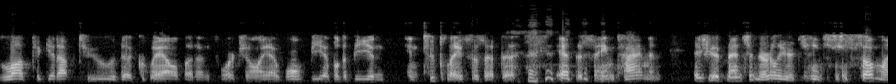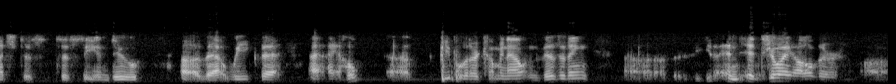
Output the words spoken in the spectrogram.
love to get up to the Quail, but unfortunately, I won't be able to be in, in two places at the at the same time. And as you had mentioned earlier, James, there's so much to to see and do uh, that week that I, I hope uh, people that are coming out and visiting uh, you know, and enjoy all their uh,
